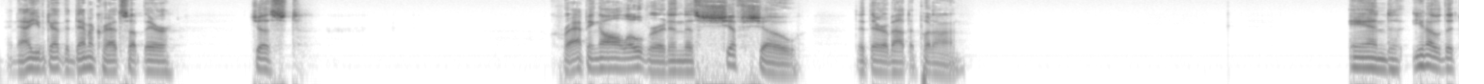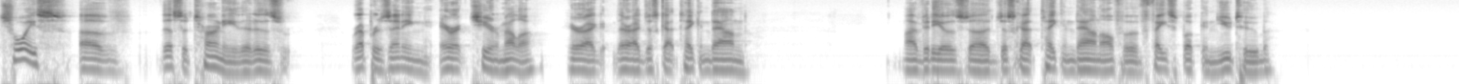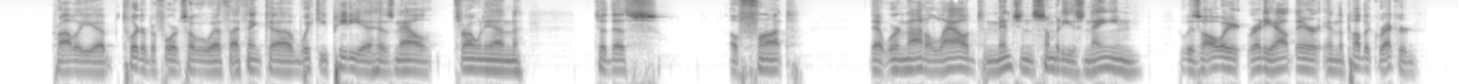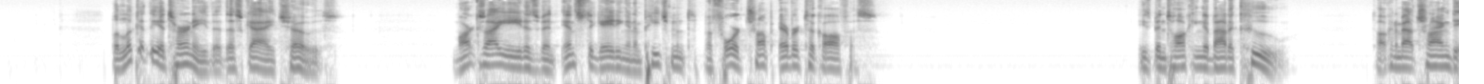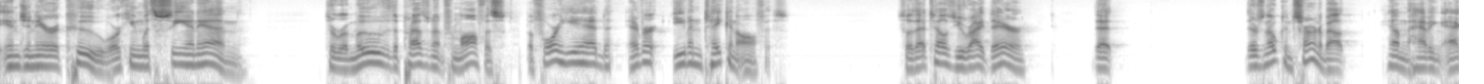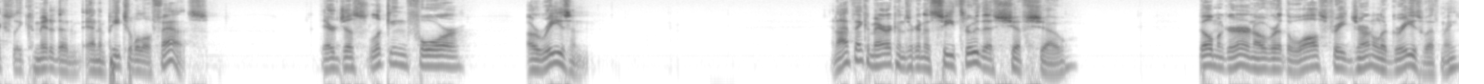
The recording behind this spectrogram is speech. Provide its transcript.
And now you've got the Democrats up there just crapping all over it in this shift show that they're about to put on. And, you know, the choice of this attorney that is representing Eric Ciaramella, here I, there I just got taken down. My videos uh, just got taken down off of Facebook and YouTube. Probably uh, Twitter before it's over with. I think uh, Wikipedia has now thrown in to this affront that we're not allowed to mention somebody's name who is already out there in the public record. But look at the attorney that this guy chose. Mark Zaid has been instigating an impeachment before Trump ever took office. He's been talking about a coup, talking about trying to engineer a coup, working with CNN to remove the president from office before he had ever even taken office. So that tells you right there that there's no concern about him having actually committed an, an impeachable offense. They're just looking for a reason. And I think Americans are going to see through this shift show. Bill McGurn over at the Wall Street Journal agrees with me.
